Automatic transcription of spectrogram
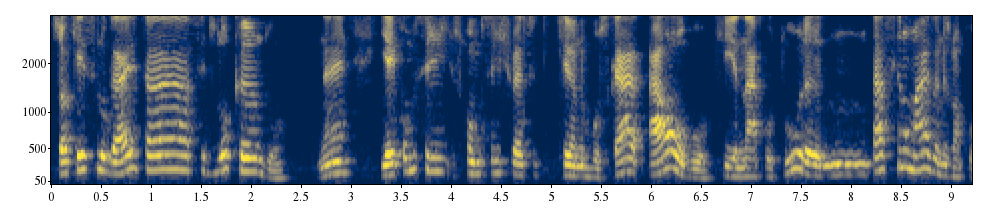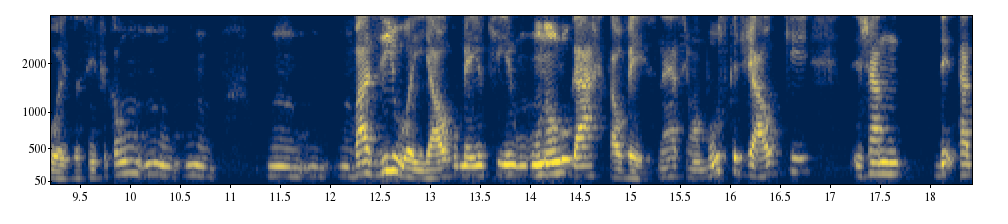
só que esse lugar ele está se deslocando, né? E aí, como se a gente, como se a gente estivesse querendo buscar algo que na cultura não está sendo mais a mesma coisa, assim, fica um, um, um, um, vazio aí, algo meio que um não lugar, talvez, né? Assim, uma busca de algo que já está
